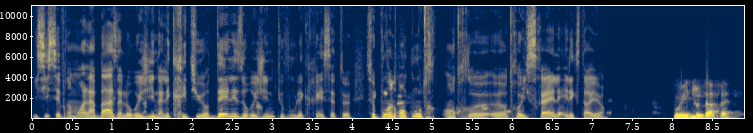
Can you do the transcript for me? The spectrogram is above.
Ici, c'est vraiment à la base, à l'origine, à l'écriture, dès les origines, que vous voulez créer ce point de rencontre entre, euh, entre Israël et l'extérieur. Oui, tout à fait.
